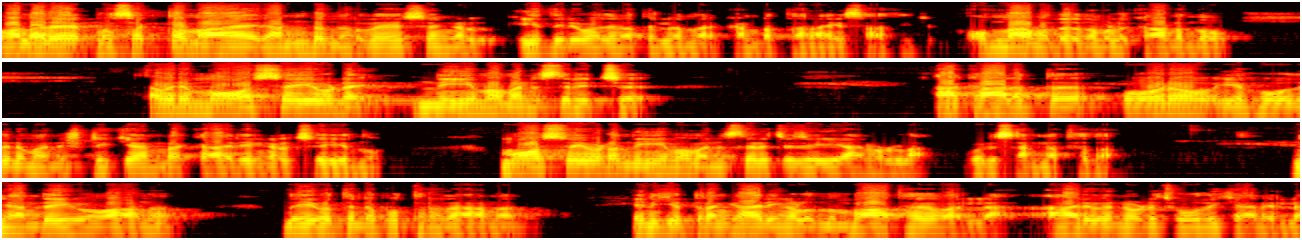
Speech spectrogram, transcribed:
വളരെ പ്രസക്തമായ രണ്ട് നിർദ്ദേശങ്ങൾ ഈ തിരുവചനത്തിൽ നിന്ന് കണ്ടെത്താനായി സാധിക്കും. ഒന്നാമത് നമ്മൾ കാണുന്നു അവർ മോശയുടെ നിയമമനുസരിച്ച് ആ കാലത്ത് ഓരോ യഹൂദിനും അനുഷ്ഠിക്കേണ്ട കാര്യങ്ങൾ ചെയ്യുന്നു. മോശയുടെ നിയമം അനുസരിച്ച് ചെയ്യാനുള്ള ഒരു സന്നദ്ധത. ഞാൻ ദൈവമാണ് ദൈവത്തിന്റെ പുത്രനാണ് എനിക്ക് ഇത്തരം കാര്യങ്ങളൊന്നും ബാധകമല്ല ആരും എന്നോട് ചോദിക്കാനില്ല.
